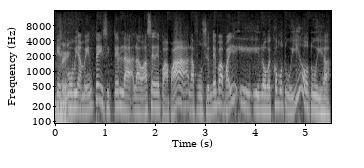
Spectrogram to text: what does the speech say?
que Sí. tú obviamente hiciste la, la base de papá, la función de papá y, y- y lo ves como tu hijo o tu hija.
